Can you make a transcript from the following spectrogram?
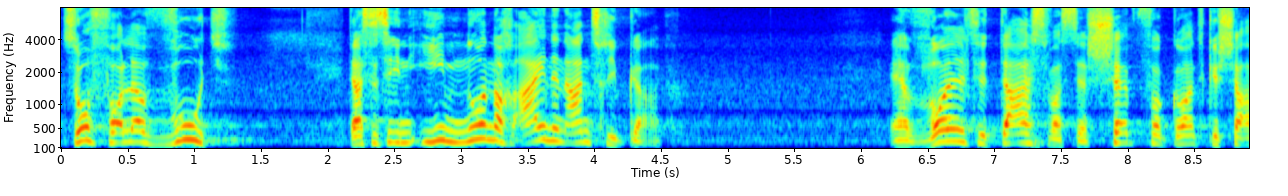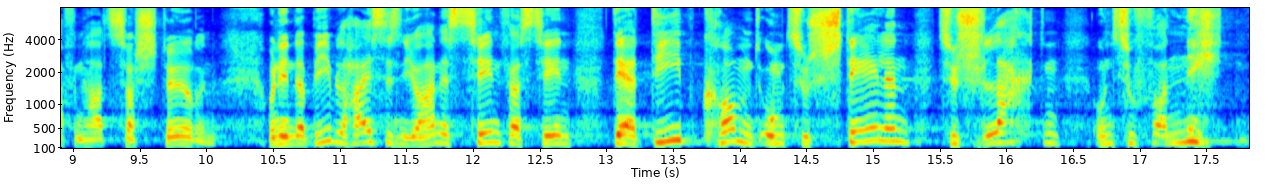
so voller Wut, dass es in ihm nur noch einen Antrieb gab. Er wollte das, was der Schöpfer Gott geschaffen hat, zerstören. Und in der Bibel heißt es in Johannes 10, Vers 10, der Dieb kommt, um zu stehlen, zu schlachten und zu vernichten.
